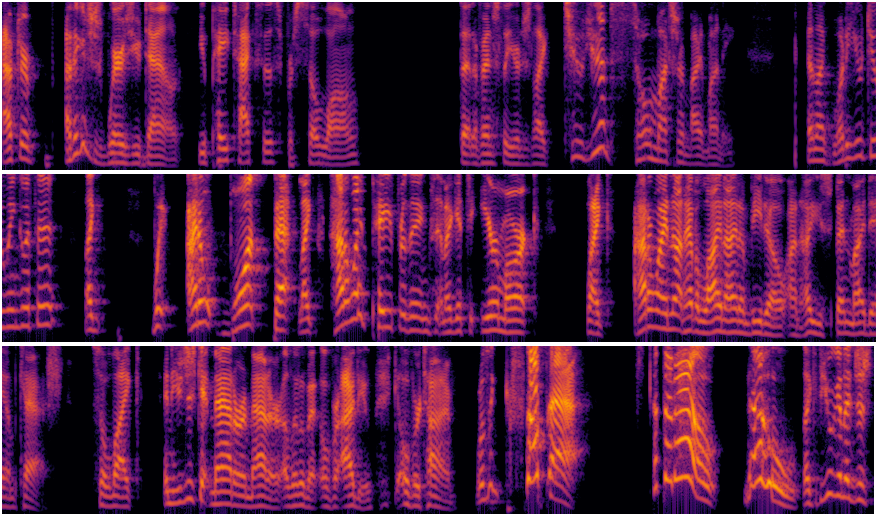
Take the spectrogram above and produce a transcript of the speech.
after I think it just wears you down. You pay taxes for so long that eventually you're just like, dude, you have so much of my money, and like, what are you doing with it? Like, wait, I don't want that. Like, how do I pay for things and I get to earmark? Like, how do I not have a line item veto on how you spend my damn cash? So, like, and you just get madder and madder a little bit over I do over time. I was like, stop that, stop that out. No, like if you were gonna just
